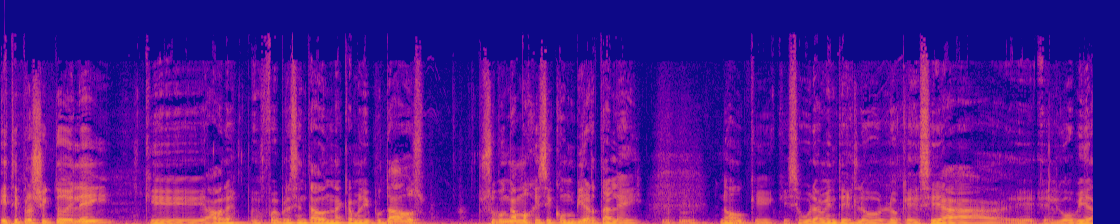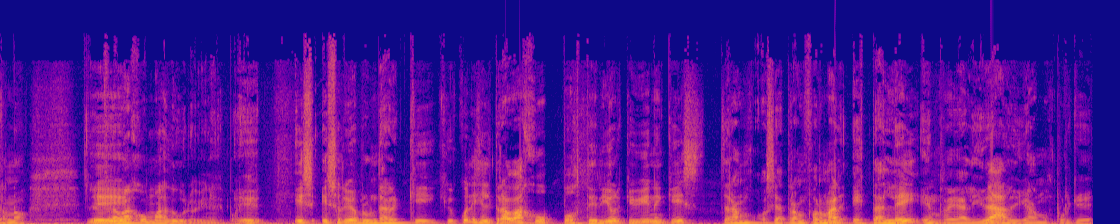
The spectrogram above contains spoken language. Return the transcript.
este proyecto de ley que ahora fue presentado en la Cámara de Diputados, supongamos que se convierta a ley, ¿no? Que, seguramente es lo, que desea eh, el gobierno. El eh, trabajo más duro viene después. Eh, es, eso le iba a preguntar, ¿qué, cuál es el trabajo posterior que viene, que es o sea, transformar esta ley en realidad, digamos, porque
